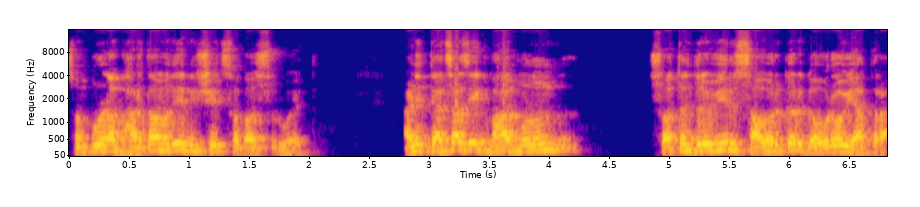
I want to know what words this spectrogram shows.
संपूर्ण भारतामध्ये निषेध सभा सुरू आहेत. आणि त्याचाच एक भाग म्हणून स्वातंत्र्यवीर सावरकर गौरव यात्रा.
